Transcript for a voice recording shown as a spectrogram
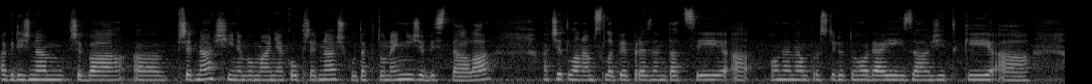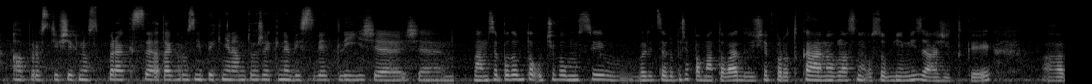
A když nám třeba uh, přednáší nebo má nějakou přednášku, tak to není, že by stála a četla nám slepě prezentaci a ona nám prostě do toho dá její zážitky a, a prostě všechno z praxe a tak hrozně pěkně nám to řekne, vysvětlí, že, že Vám se potom to učivo musí velice dobře pamatovat, když je protkáno vlastně osobními zážitky a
